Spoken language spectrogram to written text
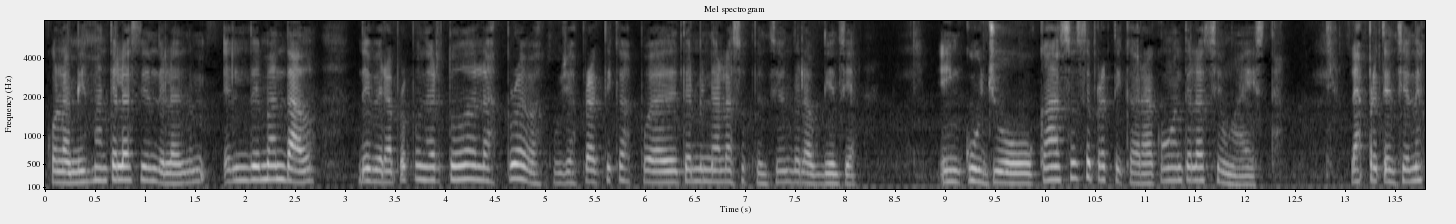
Con la misma antelación del demandado deberá proponer todas las pruebas cuyas prácticas pueda determinar la suspensión de la audiencia, en cuyo caso se practicará con antelación a esta. Las pretensiones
